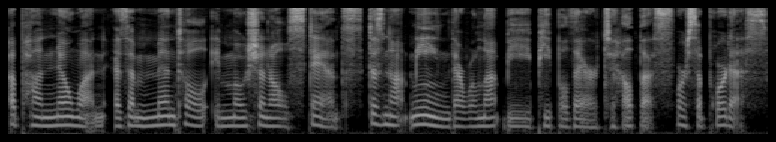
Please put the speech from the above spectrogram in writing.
upon no one as a mental, emotional stance does not mean there will not be people there to help us or support us.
